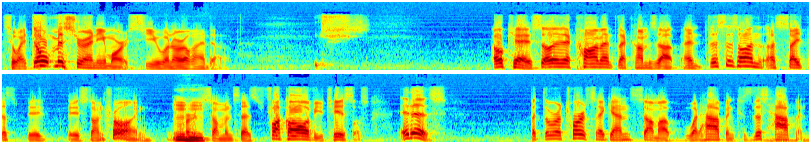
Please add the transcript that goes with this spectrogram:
so I don't miss her anymore. See you in Orlando. Okay, so in a comment that comes up, and this is on a site that's based on trolling, where Mhm. someone says, "Fuck all of you, tasteless." It is, but the retorts again sum up what happened because this happened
